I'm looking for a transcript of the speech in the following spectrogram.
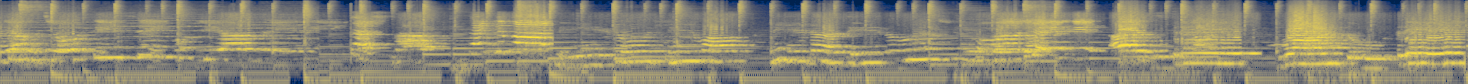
ಜ್ಯೋತಿ ಮಾತು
